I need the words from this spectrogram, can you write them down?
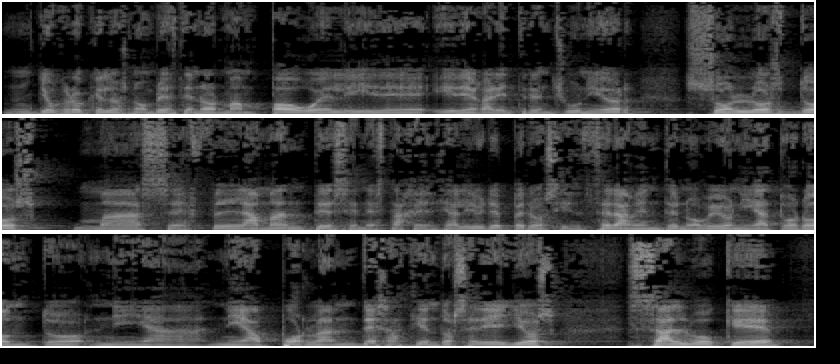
Yo creo que los nombres de Norman Powell y de, y de Gary Trent Jr. son los dos más eh, flamantes en esta agencia libre, pero sinceramente no veo ni a Toronto ni a, ni a Portland deshaciéndose de ellos, salvo que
